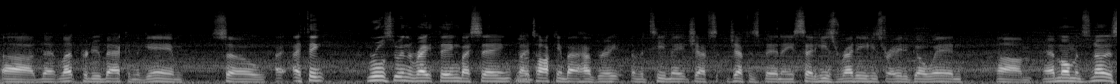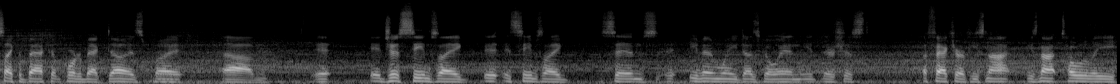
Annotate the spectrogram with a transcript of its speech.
uh, that let Purdue back in the game. So I, I think Rhule's doing the right thing by saying by talking about how great of a teammate Jeff Jeff has been, and he said he's ready, he's ready to go in um, at a moment's notice, like a backup quarterback does. But um, it it just seems like it, it seems like Sims, even when he does go in, it, there's just a factor of he's not he's not totally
